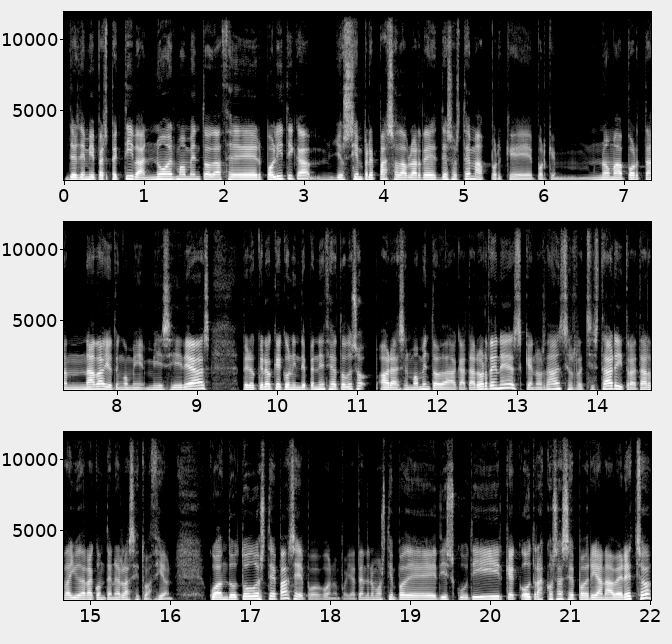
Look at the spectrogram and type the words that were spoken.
Desde mi perspectiva, no es momento de hacer política. Yo siempre paso de hablar de, esos temas porque, porque no me aportan nada. Yo tengo mis ideas, pero creo que con independencia de todo eso, ahora es el momento de acatar órdenes que nos dan sin rechistar y tratar de ayudar a contener la situación. Cuando todo este pase, pues bueno, pues ya tendremos tiempo de discutir qué otras cosas se podrían haber hecho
